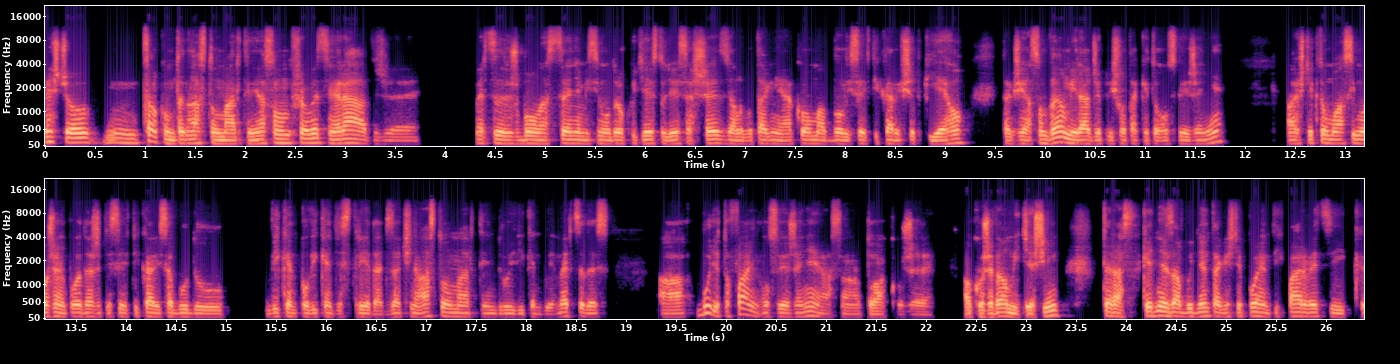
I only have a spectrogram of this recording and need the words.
Vieš čo, mm, celkom ten Aston Martin. Ja som všeobecne rád, že Mercedes už bol na scéne, myslím, od roku 1996 alebo tak nejako, a boli safety cary všetky jeho, takže ja som veľmi rád, že prišlo takéto osvieženie. A ešte k tomu asi môžeme povedať, že tie safety cary sa budú víkend po víkende striedať. Začína Aston Martin, druhý víkend bude Mercedes a bude to fajn osvieženie, ja sa na to akože, akože veľmi teším. Teraz, keď nezabudnem, tak ešte poviem tých pár vecí k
